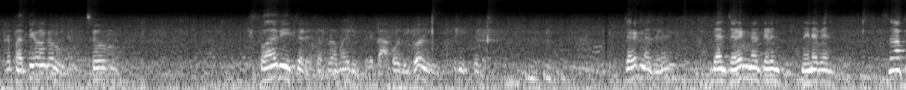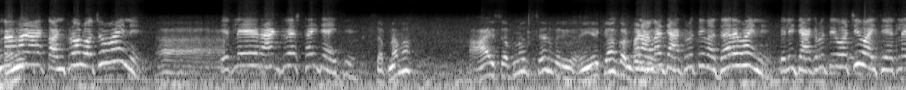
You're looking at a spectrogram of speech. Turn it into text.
એટલે પ્રતિક્રમણ કરવું. શું? કોઈ રીત ચડે સપનામાં રીત ચડે કાકો દીકો રીત ચડે. ચડક ના ચડે. બેન ચડક ના ચડે નહીં ને બેન. સ્વપ્નમાં કંટ્રોલ ઓછો હોય ને એટલે રાગ દ્વેષ થઈ જાય છે. સપનામાં હા એ સપનું જ છે ને બધું. અહીંયા ક્યાં પણ આમાં જાગૃતિ વધારે હોય ને પેલી જાગૃતિ ઓછી હોય છે એટલે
